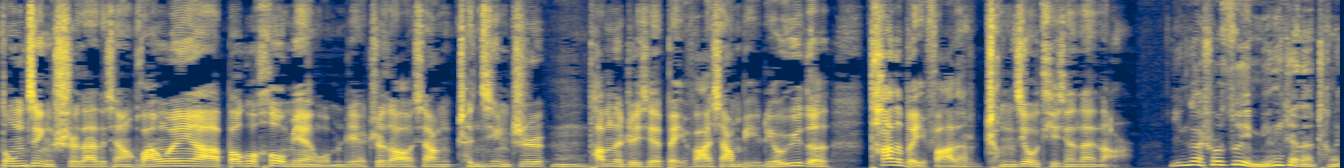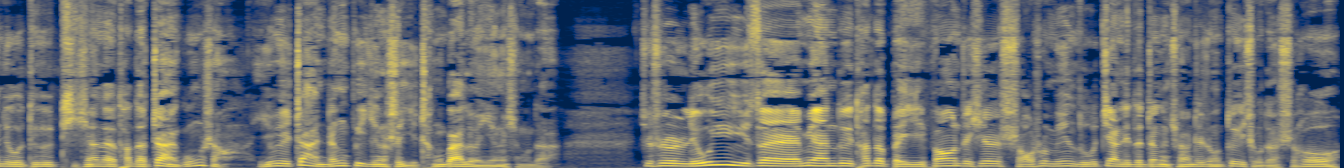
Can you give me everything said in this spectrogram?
东晋时代的像桓温呀，包括后面我们也知道像陈庆之嗯，他们的这些北伐相比，刘裕的他的北伐他的成就体现在哪儿？应该说最明显的成就就体现在他的战功上，因为战争毕竟是以成败论英雄的。就是刘裕在面对他的北方这些少数民族建立的政权这种对手的时候，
